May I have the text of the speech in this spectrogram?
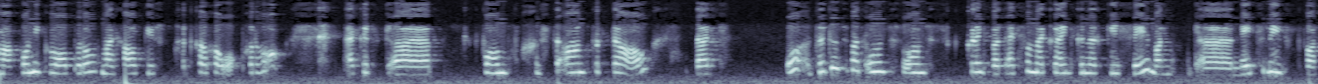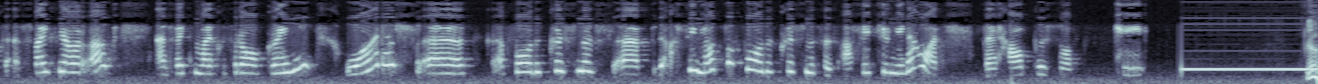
maar kon nie klaar op my geldjies het gou-gou opgeraak ek het uh van gestaan vertel dat oh, dit is wat ons ons klink wat ek vir my kleinkindertjies sê want uh net lief wat is 5 jaar oud en sy het my gevra granny why does uh for the Christmas, uh, I see lots of for the Christmases. I said to him, you know what? They help us of cheese. Ja,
